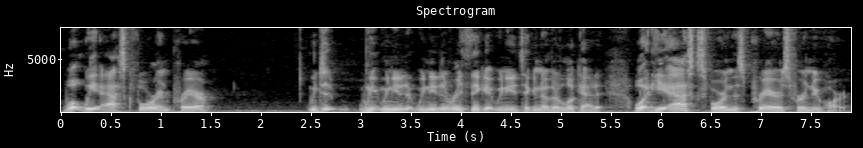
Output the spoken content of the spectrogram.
what we ask for in prayer we just we, we need to, we need to rethink it. We need to take another look at it. What he asks for in this prayer is for a new heart.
